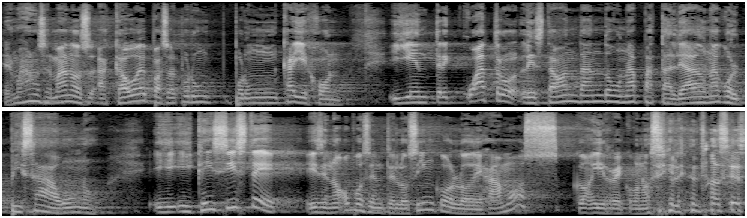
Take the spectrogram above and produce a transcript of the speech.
hermanos, hermanos, acabo de pasar por un, por un callejón y entre cuatro le estaban dando una pataleada, una golpiza a uno. ¿Y, ¿Y, qué hiciste? Y dice, no, pues entre los cinco lo dejamos irreconocible. Entonces,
